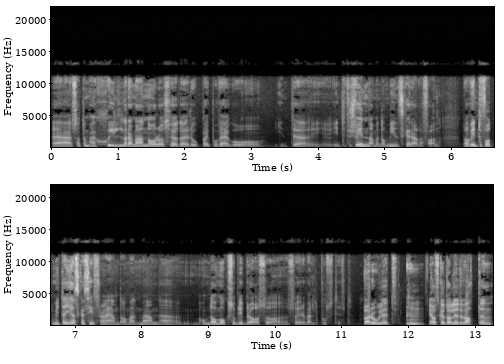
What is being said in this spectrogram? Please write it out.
Eh, så att de här skillnaderna mellan norra och södra Europa är på väg att inte, inte försvinna men de minskar i alla fall. Nu har vi inte fått de italienska siffrorna än då men, men eh, om de också blir bra så, så är det väldigt positivt. Vad roligt. Jag ska ta lite vatten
